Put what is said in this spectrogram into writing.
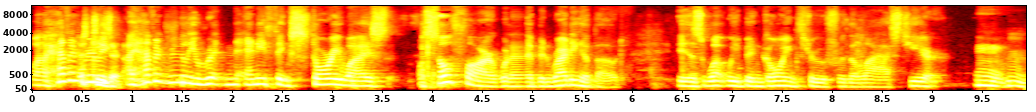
well, I haven't just really teaser. I haven't really written anything story wise okay. so far. What I've been writing about is what we've been going through for the last year. Mm-hmm.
